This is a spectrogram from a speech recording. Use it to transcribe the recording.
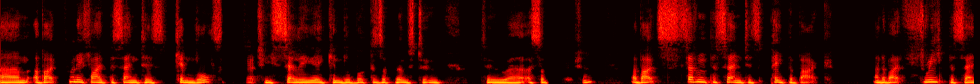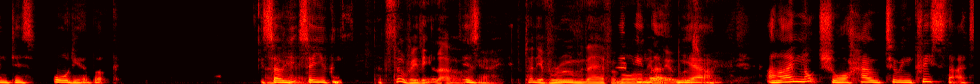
Um, about twenty-five percent is Kindles, actually selling a Kindle book as opposed to to uh, a subscription. About seven percent is paperback, and about three percent is audiobook. So, Okay. so you can That's still really low. Is- yeah. Plenty of room there for more on the audiobooks. yeah. right? and I'm not sure how to increase that.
